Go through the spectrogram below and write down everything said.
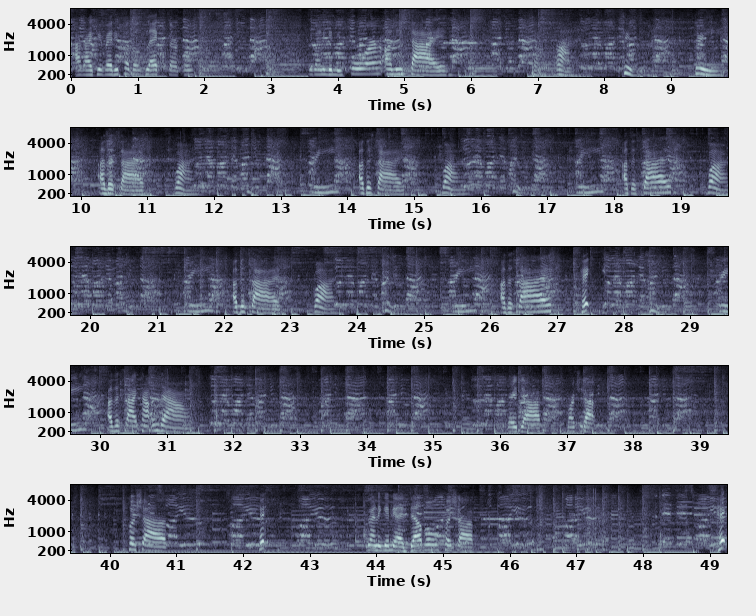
All right, get ready for those leg circles. You're going to give me four on each side. One, two, three, other side. One, three, other side. One, two, three, other side. One, three, other side. One, two, three, other side. Hey, two, three, other side, counting down. Great job. March it out. Push up. Hey. You're gonna give me a double push up. Hey.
